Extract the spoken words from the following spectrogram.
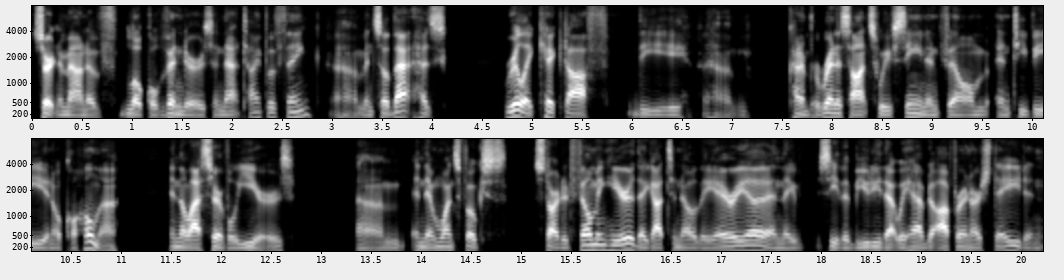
certain amount of local vendors and that type of thing. Um, and so that has really kicked off the um, kind of the renaissance we've seen in film and TV in Oklahoma in the last several years. Um, and then once folks started filming here, they got to know the area and they see the beauty that we have to offer in our state. And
